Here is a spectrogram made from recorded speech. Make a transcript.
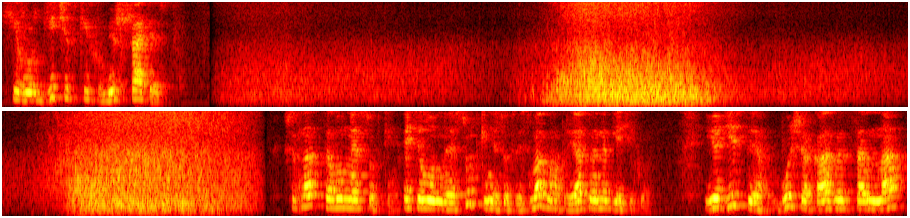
хирургических вмешательств. Шестнадцатые лунные сутки. Эти лунные сутки несут весьма благоприятную энергетику. Ее действие больше оказывается на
